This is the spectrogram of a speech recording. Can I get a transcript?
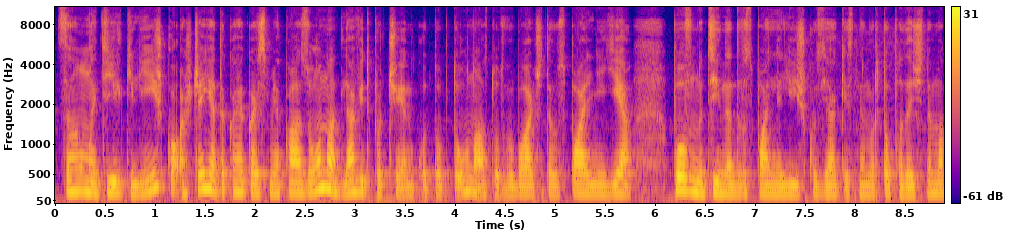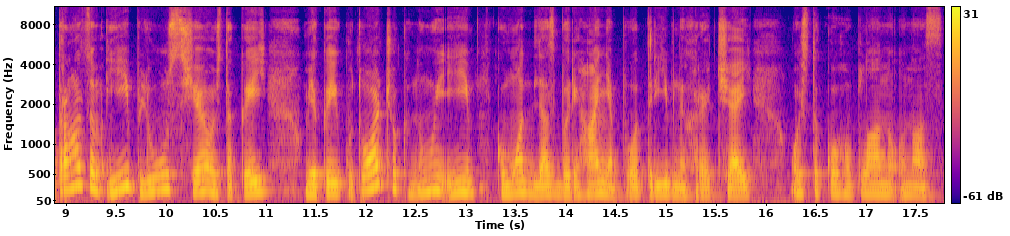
це не тільки ліжко, а ще є така якась м'яка зона для відпочинку. Тобто, у нас тут ви бачите, у спальні є повноцінне двоспальне ліжко з якісним ортопедичним матрацем, і плюс ще ось такий м'який куточок, ну і комод для зберігання потрібних речей. Ось такого плану у нас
